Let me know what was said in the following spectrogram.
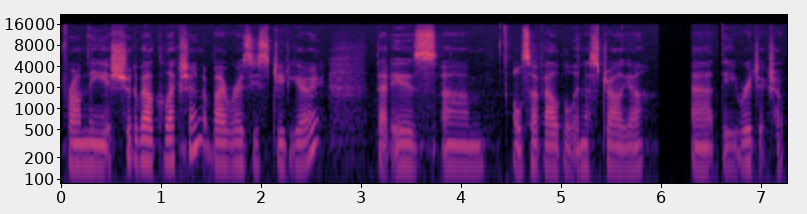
from the Sugarbelle collection by Rosie Studio. That is um, also available in Australia at the Reject Shop.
